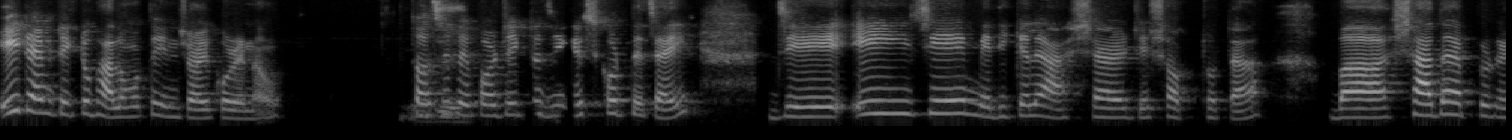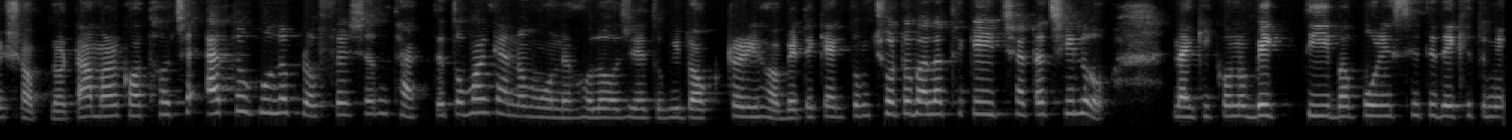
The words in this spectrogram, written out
এই টাইমটা একটু ভালো মতো এনজয় করে নাও। তৌসিফ এ পর্যায়ে একটু জিজ্ঞেস করতে চাই যে এই যে মেডিকেলে আসার যে স্বপ্নটা বা সাদা অ্যাপ্রনের স্বপ্নটা, আমার কথা হচ্ছে এতগুলো প্রফেশন থাকতে তোমার কেন মনে হলো যে তুমি ডক্টরই হবে? এটা কি একদম ছোটবেলা থেকে ইচ্ছাটা ছিল? নাকি কোনো ব্যক্তি বা পরিস্থিতি দেখে তুমি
